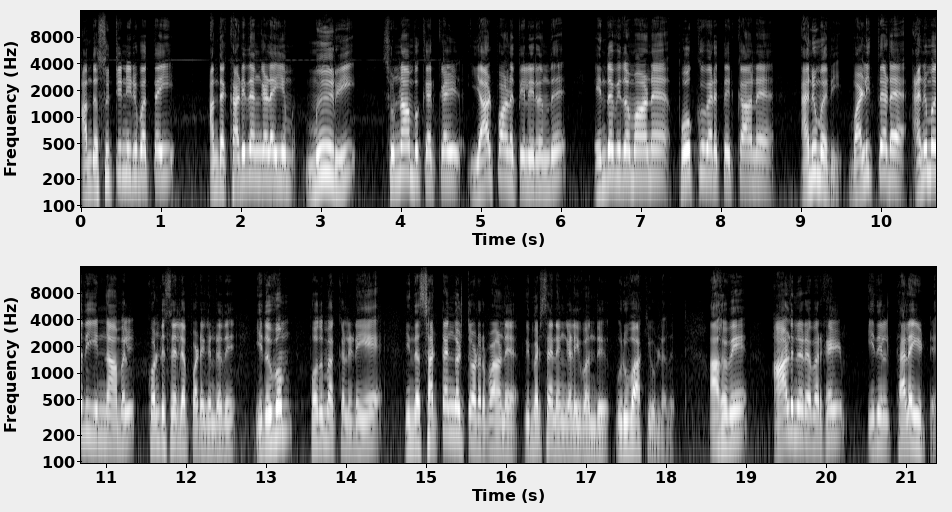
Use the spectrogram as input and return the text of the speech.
அந்த சுற்றி நிருபத்தை அந்த கடிதங்களையும் மீறி சுண்ணாம்பு கற்கள் யாழ்ப்பாணத்திலிருந்து எந்தவிதமான போக்குவரத்திற்கான அனுமதி வழித்தட அனுமதி இல்லாமல் கொண்டு செல்லப்படுகின்றது. இதுவும் பொதுமக்களிடையே இந்த சட்டங்கள் தொடர்பான விமர்சனங்களை வந்து உருவாக்கியுள்ளது. ஆகவே ஆளுநர் அவர்கள் இதில் தலையிட்டு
